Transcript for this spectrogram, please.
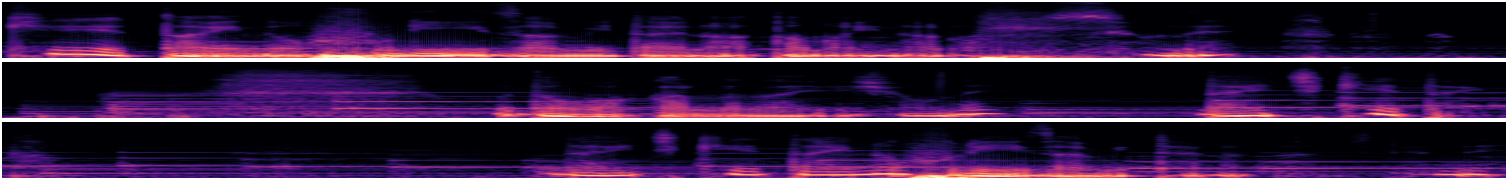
形態のフリーザみたいな頭になるんですよね。これでもわからないでしょうね。第一形態か。第一形態のフリーザみたいな感じでね。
